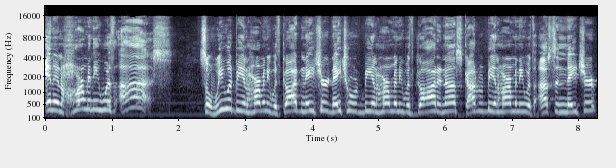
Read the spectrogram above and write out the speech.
and in harmony with us. So we would be in harmony with God and nature, nature would be in harmony with God and us, God would be in harmony with us and nature.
